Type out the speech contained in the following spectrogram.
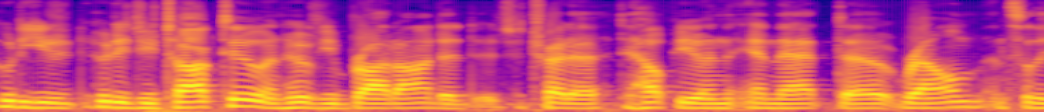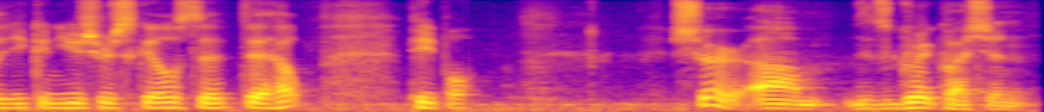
who do you who did you talk to and who have you brought on to, to try to, to help you in in that uh, realm and so that you can use your skills to, to help people sure um, it's a great question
